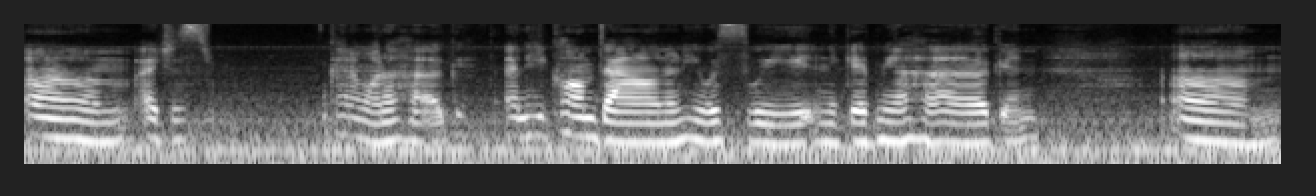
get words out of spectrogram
Um, I just kind of want a hug. And he calmed down and he was sweet and he gave me a hug and um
